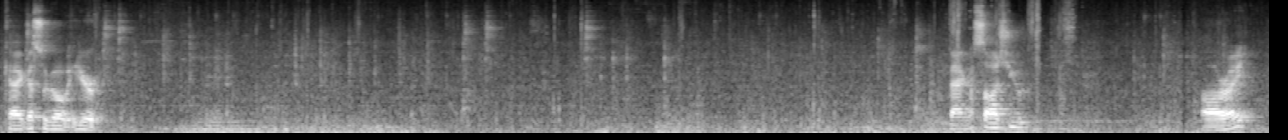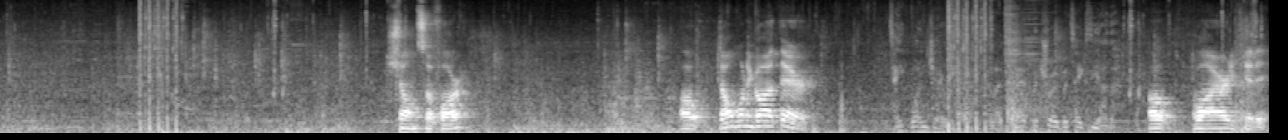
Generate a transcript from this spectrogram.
Okay, I guess we'll go over here. Back massage you. Alright. Chilling so far. Oh, don't want to go out there. Take one, Jerry, takes the other. Oh, well, I already did it,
